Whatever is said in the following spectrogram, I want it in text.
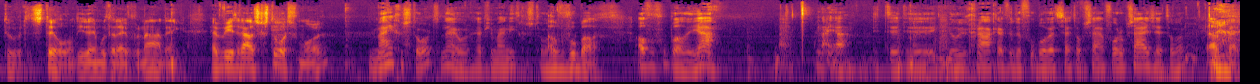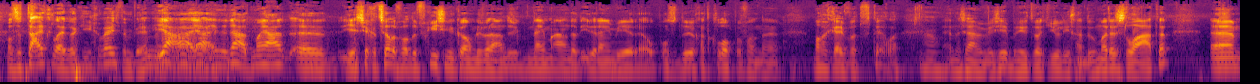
Toen wordt het stil, want iedereen moet er even voor nadenken. Hebben we je trouwens gestoord vanmorgen? Mij gestoord? Nee hoor, heb je mij niet gestoord. Over voetballen? Over voetballen, ja. Nou ja, dit, eh, dit- ik wil je graag even de voetbalwedstrijd opzij, voor opzij zetten hoor. Oké. Want het is een tijd geleden dat ik hier geweest ben, Ben. Ja, Eh, ja, inderdaad. Maar ja, eh, je zegt het zelf al, de verkiezingen komen er weer aan. Dus ik neem aan dat iedereen weer op onze deur gaat kloppen van, mag ik even wat vertellen? En dan zijn we weer zeer benieuwd wat jullie gaan doen. Maar dat is later. Ehm,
